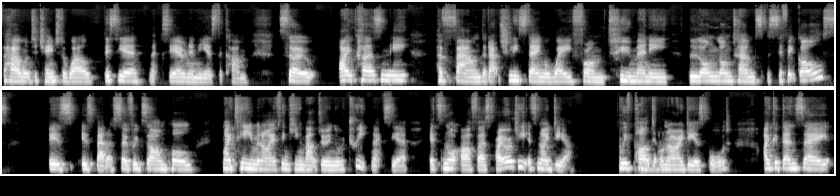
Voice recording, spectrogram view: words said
for how I want to change the world this year, next year, and in the years to come. So I personally have found that actually staying away from too many long, long term specific goals is is better. So for example, my team and I are thinking about doing a retreat next year. It's not our first priority, it's an idea. We've parked mm-hmm. it on our ideas board. I could then say,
